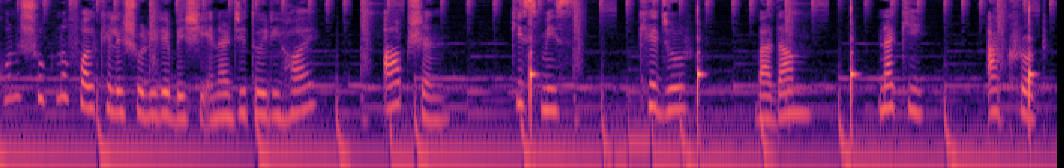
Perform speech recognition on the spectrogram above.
কোন শুকনো ফল খেলে শরীরে বেশি এনার্জি তৈরি হয়? অপশন, কিসমিস, খেজুর, বাদাম, নাকি আখরোট?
